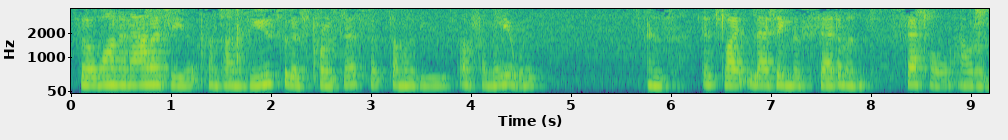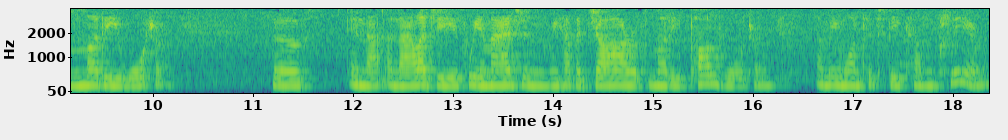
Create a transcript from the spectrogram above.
So one analogy that's sometimes used for this process that some of you are familiar with is it's like letting the sediment settle out of muddy water. So in that analogy, if we imagine we have a jar of muddy pond water and we want it to become clear,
